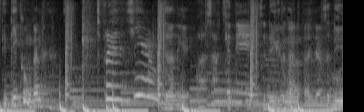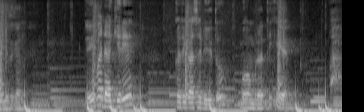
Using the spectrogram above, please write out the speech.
Ditikung kan? Siang. Dan kayak wah sakit Sedih. sedih gitu kan? Tajam. sedih gitu kan? Jadi pada akhirnya ketika sedih itu bukan berarti kayak wah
